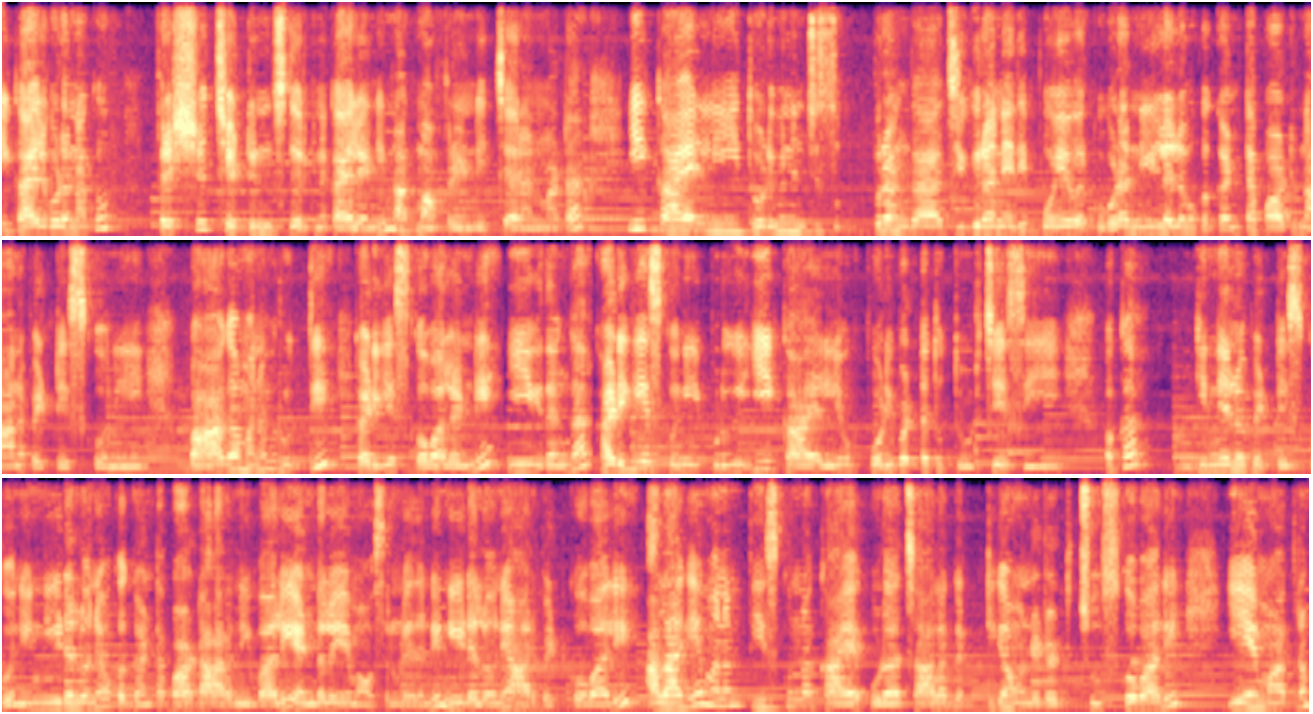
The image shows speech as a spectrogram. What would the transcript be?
ఈ కాయలు కూడా నాకు ఫ్రెష్ చెట్టు నుంచి దొరికిన కాయలండి నాకు మా ఫ్రెండ్ ఇచ్చారనమాట ఈ కాయల్ని తొడిమి నుంచి శుభ్రంగా జిగురు అనేది పోయే వరకు కూడా నీళ్ళలో ఒక గంట పాటు నానబెట్టేసుకొని బాగా మనం రుద్ది కడిగేసుకోవాలండి. ఈ విధంగా కడిగేసుకొని ఇప్పుడు ఈ కాయల్ని ఒక పొడి బట్టతో తుడిచేసి ఒక గిన్నెలో పెట్టేసుకొని నీడలోనే ఒక గంట పాటు ఆరనివ్వాలి. ఎండలో ఏం అవసరం లేదండి నీడలోనే ఆరబెట్టుకోవాలి అలాగే మనం తీసుకున్న కాయ కూడా చాలా గట్టిగా ఉండేటట్టు చూసుకోవాలి. ఏ మాత్రం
